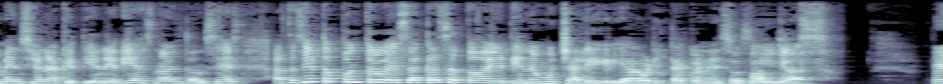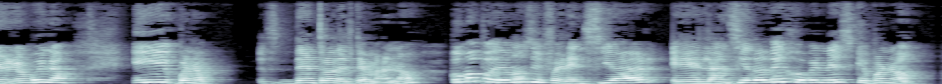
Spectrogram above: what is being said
menciona que tiene 10, ¿no? Entonces, hasta cierto punto esa casa todavía tiene mucha alegría ahorita con esos ah, niños. Pero bueno, y bueno, dentro del tema, ¿no? ¿Cómo podemos diferenciar eh, la ansiedad en jóvenes que, bueno,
